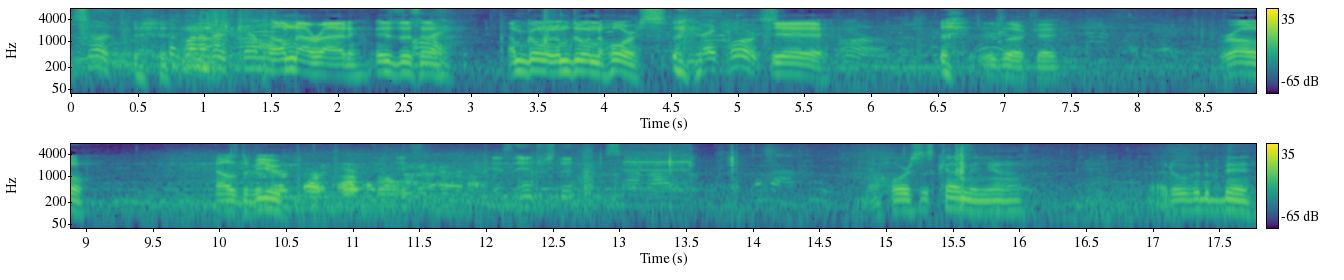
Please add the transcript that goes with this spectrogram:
Sir, that's one other camel. I'm not riding. Is this? uh, Why? I'm going I'm doing the horse. Like horse. yeah. it's okay. Rome. How's the view? It's interesting. My horse is coming, y'all. Right over the bend.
